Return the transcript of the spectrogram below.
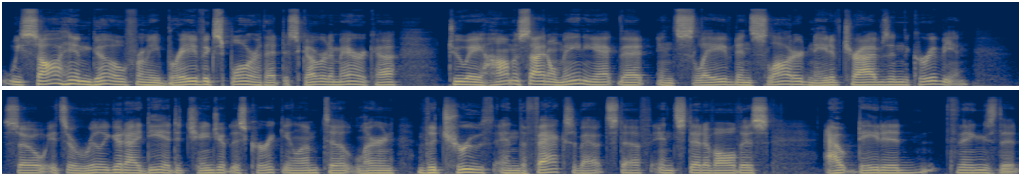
we saw him go from a brave explorer that discovered America to a homicidal maniac that enslaved and slaughtered native tribes in the Caribbean. So it's a really good idea to change up this curriculum to learn the truth and the facts about stuff instead of all this outdated things that,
